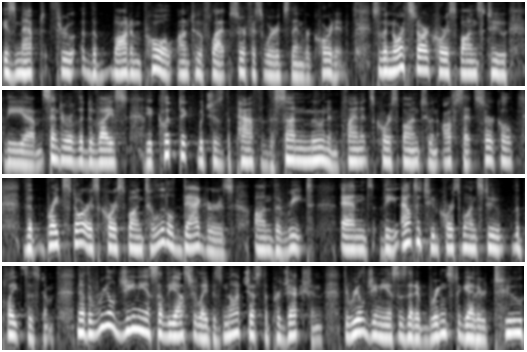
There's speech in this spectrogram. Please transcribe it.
is mapped through the bottom pole onto a flat surface where it's then recorded. So the North Star corresponds to the um, center of the device. The ecliptic, which is the path of the sun, moon, and planets, correspond to an offset circle. The bright stars correspond to little daggers on the rete and the altitude corresponds to the plate system. Now, the real genius of the astrolabe is not just the projection. The real genius is that it brings together two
